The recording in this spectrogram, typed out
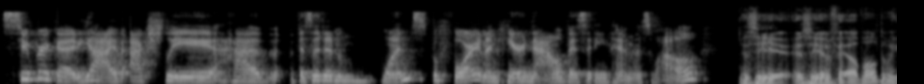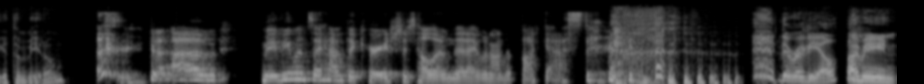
Super good. Yeah, I've actually have visited him once before and I'm here now visiting him as well. Is he is he available? Do we get to meet him? um maybe once I have the courage to tell him that I went on the podcast. the reveal. I mean,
